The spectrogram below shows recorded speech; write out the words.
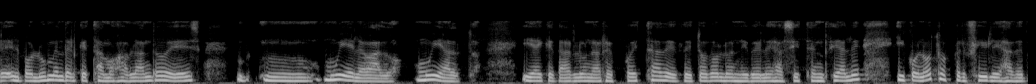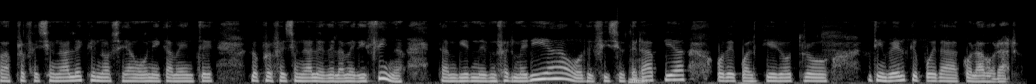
El volumen del que estamos hablando es mm, muy elevado, muy alto, y hay que darle una respuesta desde todos los niveles asistenciales y con otros perfiles, además profesionales, que no sean únicamente los profesionales de la medicina, también de enfermería o de fisioterapia o de cualquier otro nivel que pueda colaborar.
